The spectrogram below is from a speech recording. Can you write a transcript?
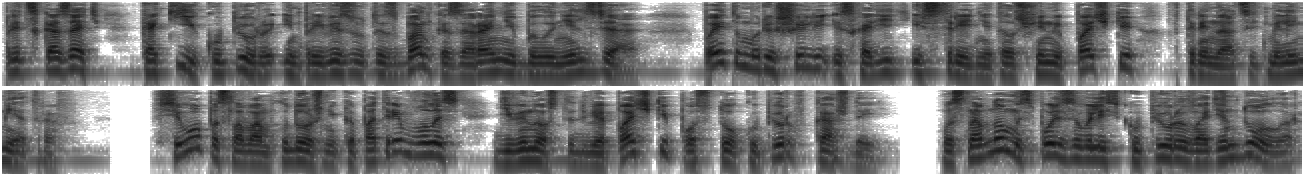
Предсказать, какие купюры им привезут из банка, заранее было нельзя – поэтому решили исходить из средней толщины пачки в 13 мм. Всего, по словам художника, потребовалось 92 пачки по 100 купюр в каждой. В основном использовались купюры в 1 доллар,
